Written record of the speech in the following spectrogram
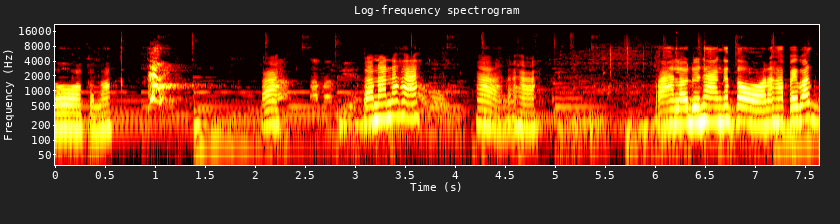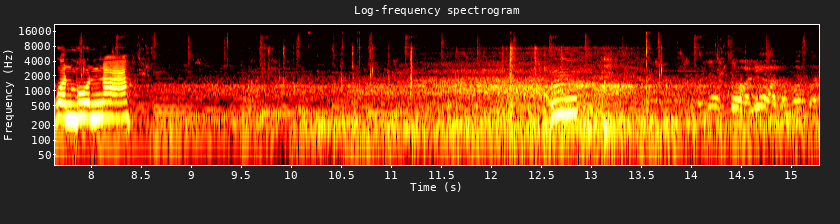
รอก่อนเนาะไปตามนั้นพี่ตามนั้นนะคะ ครับผม ค่ะนะคะ ไปเราเดินทางกันต่อนะคะ ไปวัดกวนบุญนะคะอื้อเรียกก่อเรียกแล้วก็จะ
